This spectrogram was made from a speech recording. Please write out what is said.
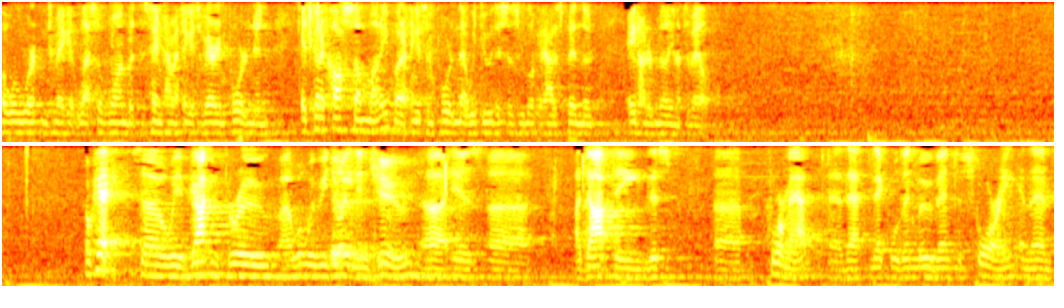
but we're working to make it less of one. But at the same time, I think it's very important, and it's going to cost some money. But I think it's important that we do this as we look at how to spend the 800 million that's available. Okay, so we've gotten through uh, what we'll be doing in June uh, is uh, adopting this uh, format uh, that Nick will then move into scoring, and then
